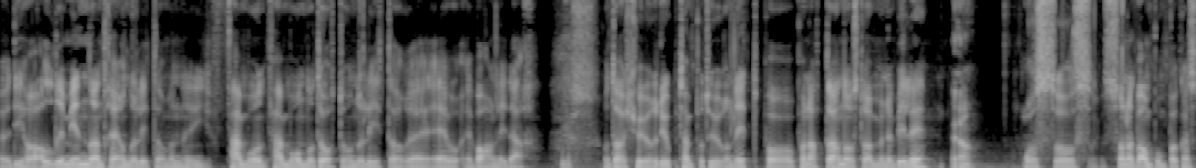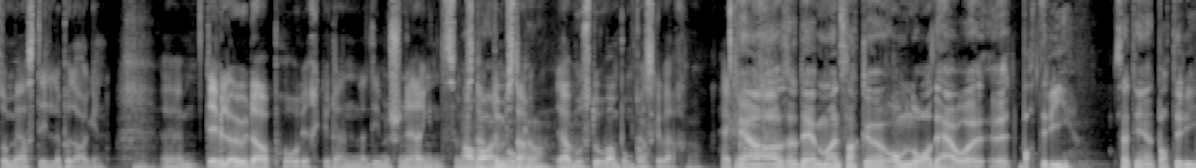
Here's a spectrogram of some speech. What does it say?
Eh, De har aldri mindre enn 300 liter, men 500-800 liter er er vanlig der. Yes. Og Da kjører de opp temperaturen litt på, på natta når strømmen er billig. Ja. Og så, sånn at varmepumpa kan stå mer stille på dagen. Mm. Det vil òg da påvirke den dimensjoneringen som vi snakket om i stad. Ja, hvor stor varmepumpa skal være. Helt klart. ja, altså det man snakker om nå, det er jo et batteri. Sette inn et batteri.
